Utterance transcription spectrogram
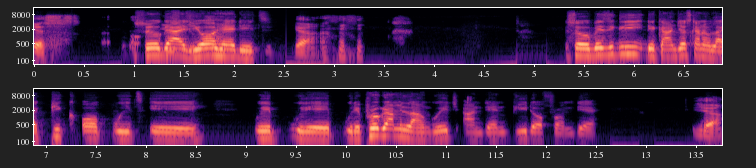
yes. so guys, you you all heard it. Yeah, So basically, they can just kind of like pick up with a with with a with a programming language and then build up from there. yeah,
